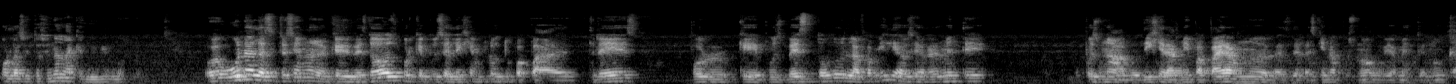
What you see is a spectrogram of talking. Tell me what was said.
por la situación en la que vivimos. Güey. Una, la situación en la que vives. Dos, porque pues el ejemplo tu papá. Tres, porque pues ves todo en la familia. O sea, realmente pues no, dijeras, mi papá era uno de las de la esquina, pues no, obviamente nunca.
